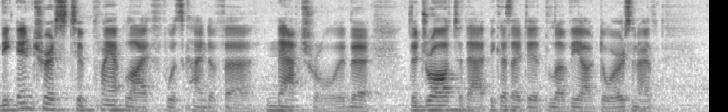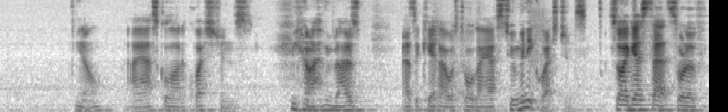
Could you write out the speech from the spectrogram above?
the interest to plant life was kind of uh, natural. The the draw to that because I did love the outdoors, and I, you know, I ask a lot of questions. You know, I, I was as a kid I was told I asked too many questions. So I guess that sort of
